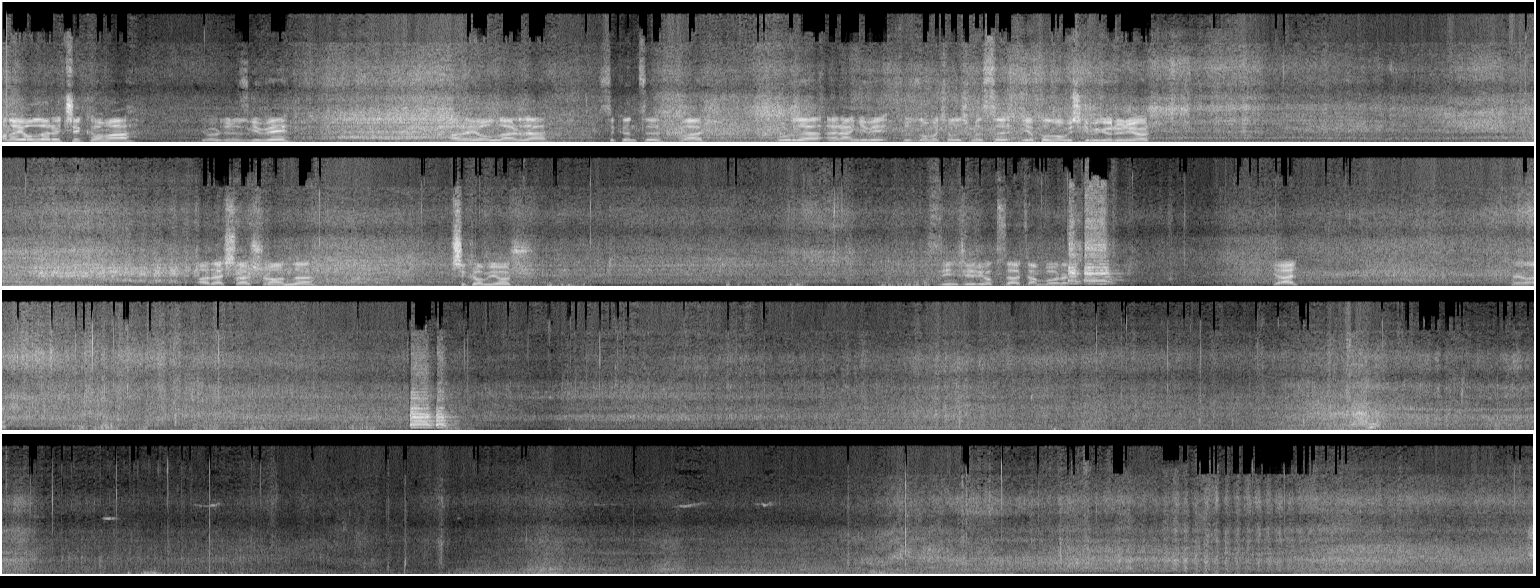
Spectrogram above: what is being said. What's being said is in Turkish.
Ana yollar açık ama gördüğünüz gibi ara yollarda sıkıntı var. Burada herhangi bir tuzlama çalışması yapılmamış gibi görünüyor. Araçlar şu anda çıkamıyor. Zincir yok zaten bu araçlarda. Gel. Ne var?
